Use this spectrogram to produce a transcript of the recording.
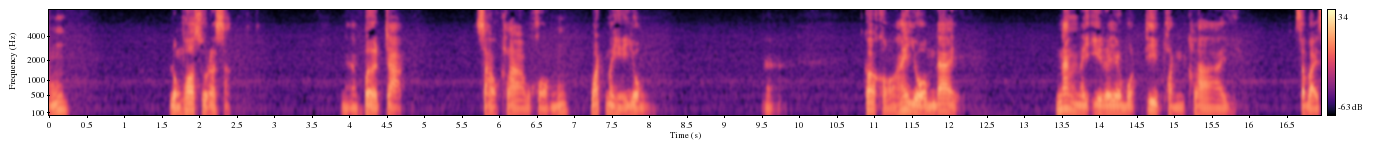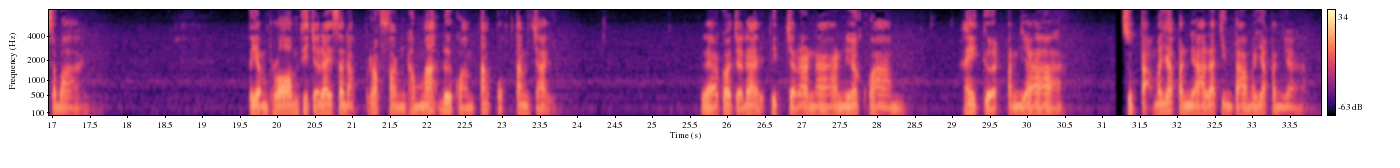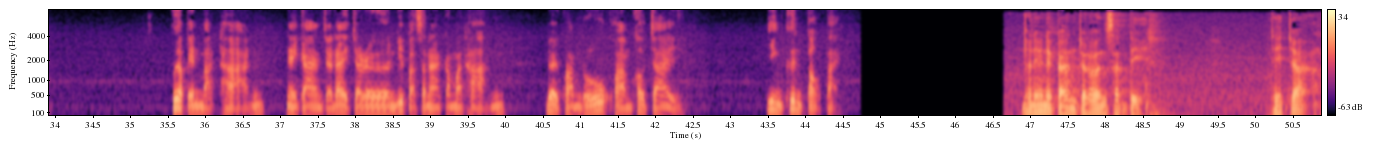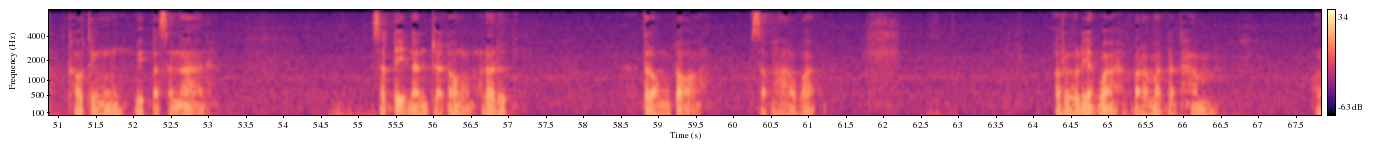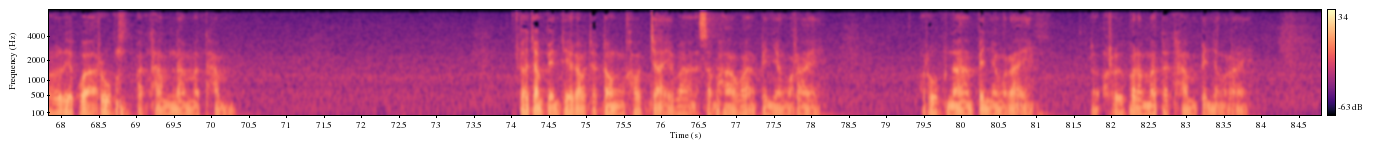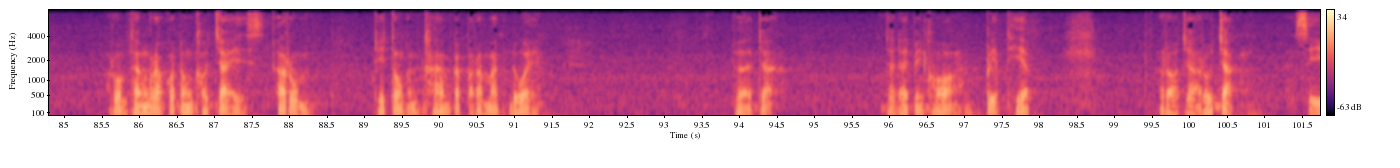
หลวงพ่อสุรศักดิ์นะเปิดจากซาวคลาวของวัดมเหยงนะก็ขอให้โยมได้ นั่งในอิรยาบถทที่ผ่อนคลาย สบายๆเต รียมพร้อมที่จะได้สดับรับฟังธรรมะด้วยความตั้งอกตั้งใจ แล้วก็จะได้พิจารณาเนื้อความ ให้เกิดปัญญา สุตตมยปัญญาและจินตามยปัญญา เพื่อเป็นบาดฐานในการจะได้เจริญวิปัสสนากรรมฐาน ด้วยความรู้ความเข้าใจ ยิ่งขึ้นต่อไปดังนี้ในการเจริญสติ ที่จะเข้าถึงวิปัสสนา สตินั้นจะต้องระลึก ตรงต่อสภาวะ หรือเรียกว่าปรมัตธรรม หรือเรียกว่ารูปปัธรรมนามธรรม ก็จำเป็นที่เราจะต้องเข้าใจว่าสภาวะเป็นอย่างไร รูปนามเป็นอย่างไร หรือปรมัตธรรมเป็นอย่างไร รวมทั้งเราก็ต้องเข้าใจอารมณ์ที่ตรงกันข้ามกับปรมัตด้วย เพื่อจะจะได้เป็นข้อเปรียบเทียบ เราจะรู้จักสี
